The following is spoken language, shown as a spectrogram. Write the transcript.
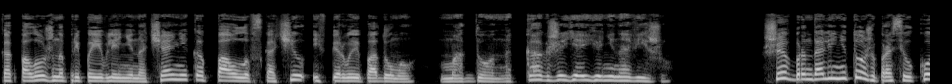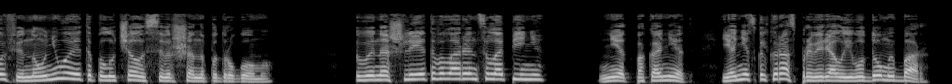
Как положено при появлении начальника, Пауло вскочил и впервые подумал, «Мадонна, как же я ее ненавижу!» Шеф Брандолини тоже просил кофе, но у него это получалось совершенно по-другому. «Вы нашли этого Лоренцо Лапини?» «Нет, пока нет. Я несколько раз проверял его дом и бар».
